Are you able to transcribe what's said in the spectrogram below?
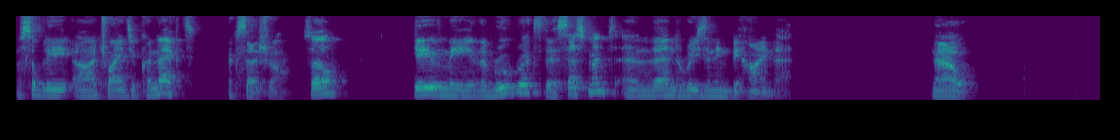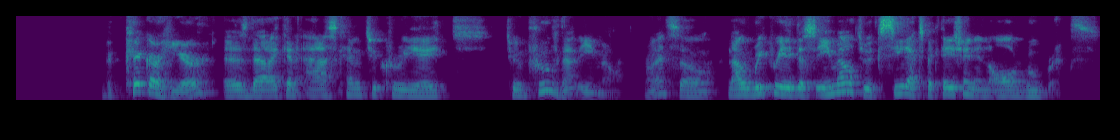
possibly uh, trying to connect, etc. So gave me the rubrics, the assessment, and then the reasoning behind that. Now, the kicker here is that I can ask him to create, to improve that email, right? So now recreate this email to exceed expectation in all rubrics.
